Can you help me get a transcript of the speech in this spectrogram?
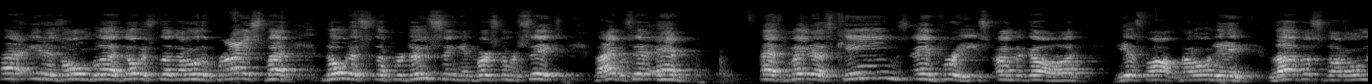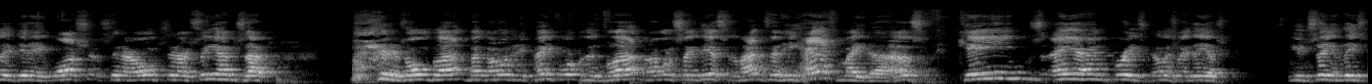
uh, in his own blood. Notice the, not only the price, but notice the producing in verse number six. The Bible said, and hath made us kings and priests unto God his Father. Not only did he love us, not only did he wash us in our own sin, our sins, uh, his own blood, but not only did he pay for it with his blood, but I want to say this, the Bible said he hath made us kings and priests. Now let's say this. You see in these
